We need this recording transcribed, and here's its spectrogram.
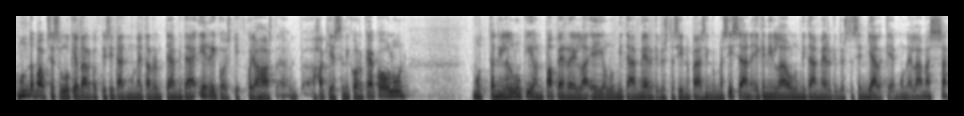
Mun tapauksessa lukio tarkoitti sitä, että mun ei tarvinnut tehdä mitään erikoiskikkoja haasta- hakiessani korkeakouluun, mutta niillä lukion papereilla ei ollut mitään merkitystä siinä pääsinkö mä sisään, eikä niillä ollut mitään merkitystä sen jälkeen mun elämässä.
